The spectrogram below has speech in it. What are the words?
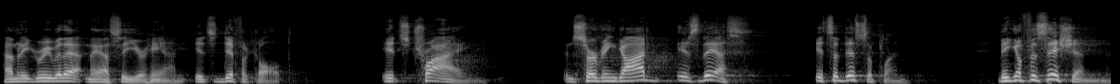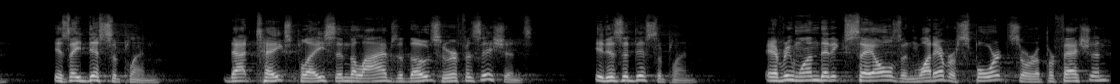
How many agree with that? May I see your hand? It's difficult, it's trying. And serving God is this it's a discipline. Being a physician is a discipline that takes place in the lives of those who are physicians. It is a discipline. Everyone that excels in whatever sports or a profession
